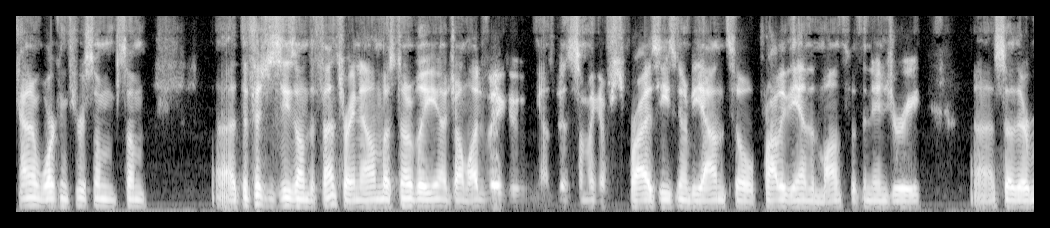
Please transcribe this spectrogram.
kind of working through some some uh, deficiencies on defense right now. Most notably, you know, John Ludvig, who you know, has been something of a surprise. He's going to be out until probably the end of the month with an injury. Uh, so they're,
